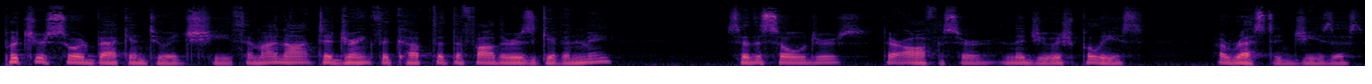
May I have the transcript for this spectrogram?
Put your sword back into its sheath. Am I not to drink the cup that the Father has given me? So the soldiers, their officer, and the Jewish police arrested Jesus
